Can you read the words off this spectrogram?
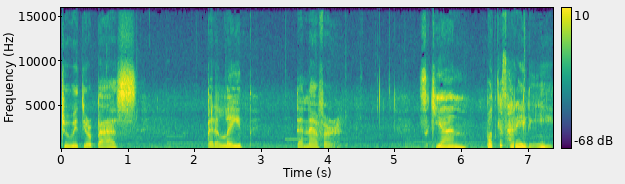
do it your best, better late than never. Sekian podcast hari ini.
